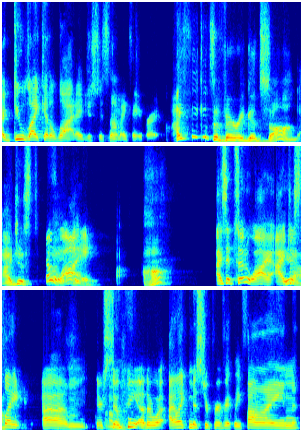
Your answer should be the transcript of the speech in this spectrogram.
I do like it a lot. I just it's not my favorite. I think it's a very good song. I just. So do I. huh? I said so do I. I Yeah. just like um there's so Um, many other wa- I like Mr. Perfectly Fine.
